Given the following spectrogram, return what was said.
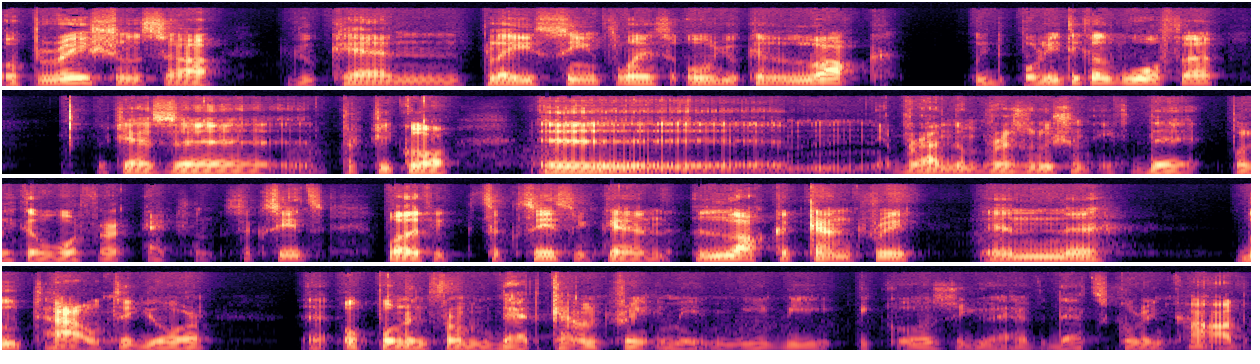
Operations are you can place influence or you can lock with political warfare, which has a particular uh, random resolution if the political warfare action succeeds. Well, if it succeeds, you can lock a country and uh, boot out your uh, opponent from that country, maybe because you have that scoring card,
